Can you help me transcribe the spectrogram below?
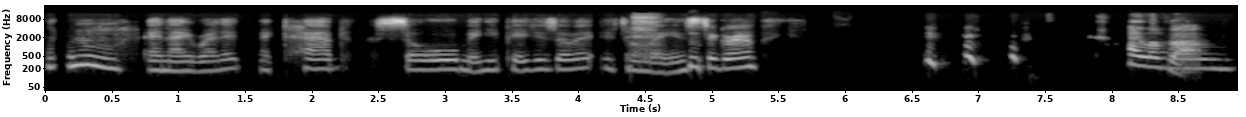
and I read it. I tabbed so many pages of it. It's on my Instagram. I love that. Um,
